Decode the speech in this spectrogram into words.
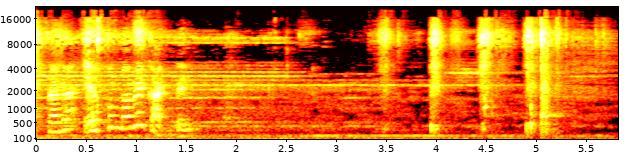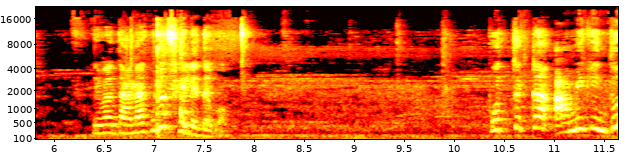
আপনারা এরকম ভাবে কাটবেন। এবার দানাগুলো ফেলে দেব। প্রত্যেকটা আমি কিন্তু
